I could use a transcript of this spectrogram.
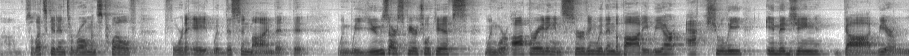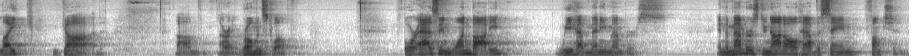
Um, so let's get into Romans 12, 4 to 8, with this in mind that, that when we use our spiritual gifts, when we're operating and serving within the body, we are actually imaging God. We are like God. Um, all right, Romans 12. For as in one body, we have many members, and the members do not all have the same function.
